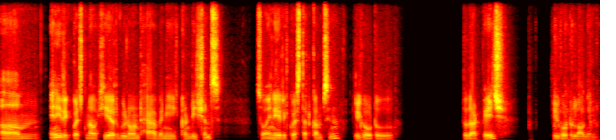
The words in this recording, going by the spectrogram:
um, any request. Now here we don't have any conditions, so any request that comes in will go to to that page. Will go to login.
